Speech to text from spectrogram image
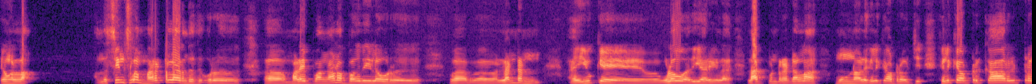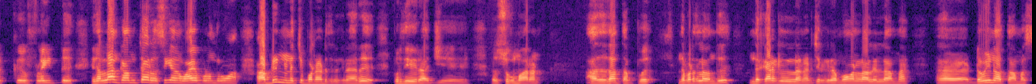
இவங்கெல்லாம். அந்த சீன்ஸ்லாம் மிரட்டலாக இருந்தது. ஒரு மலைப்பாங்கான பகுதியில் ஒரு லண்டன் யூகே உளவு அதிகாரிகளை லாக் பண்ணுற இடம்லாம் மூணு நாலு ஹெலிகாப்டரை வச்சு ஹெலிகாப்டர் காரு ட்ரக்கு ஃப்ளைட்டு இதெல்லாம் காமிச்சா ரசிகன் வாயை பிளந்துருவான் அப்படின்னு நினச்சி படம் எடுத்திருக்கிறாரு பிருத்திவிராஜ் சுகுமாரன். அதுதான் தப்பு. இந்த படத்தில் வந்து இந்த கேரக்டரில் நடிச்சிருக்கிற மோகன்லால் இல்லாமல் டொவினோ தாமஸ்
